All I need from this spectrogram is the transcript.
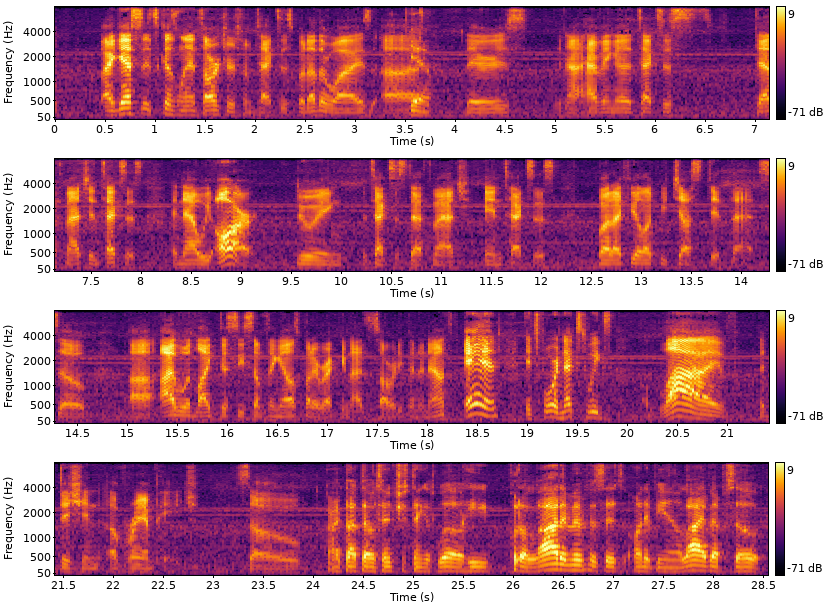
I guess it's because Lance Archer's from Texas, but otherwise, uh, Yeah. there's not having a Texas death match in Texas, and now we are doing the Texas death match in Texas. But I feel like we just did that, so uh, I would like to see something else. But I recognize it's already been announced, and it's for next week's live edition of Rampage. So I thought that was interesting as well. He put a lot of emphasis on it being a live episode.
